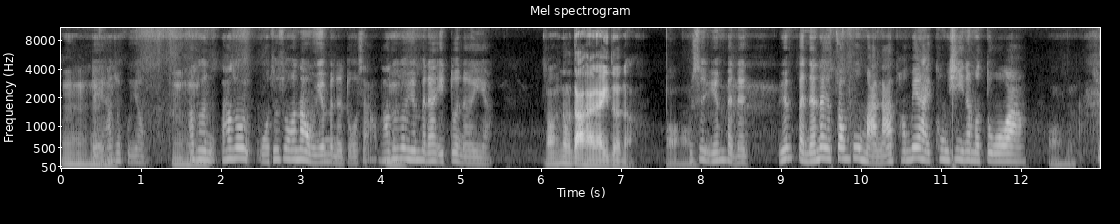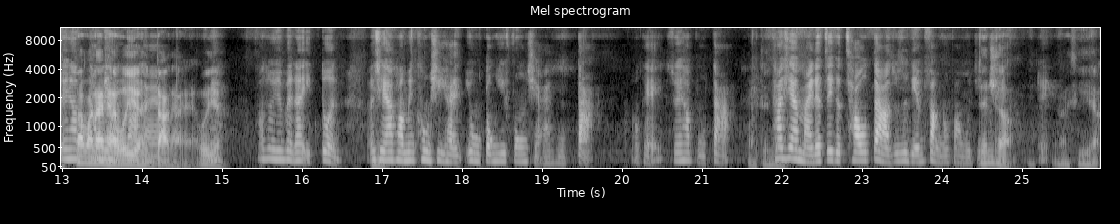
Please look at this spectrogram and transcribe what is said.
嗯嗯。对，他说不用。嗯。他说，他说，我就说那我们原本的多少？他就说原本的一顿而已啊。哦，那么大还来一顿呢？哦。不是原本的。原本的那个装不满啊，旁边还空隙那么多啊，哦，所以他旁边那台我以为很大台，我以为。他说原本那一吨，而且它旁边空隙还用东西封起来很大，OK，所以它不大。他现在买的这个超大，就是连放都放不进去。真的。对。是这样。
